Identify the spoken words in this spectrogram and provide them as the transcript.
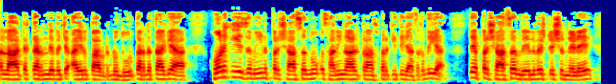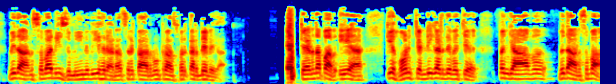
ਅਲਾਟ ਕਰਨ ਦੇ ਵਿੱਚ ਆਈ ਰੁਕਾਵਟ ਨੂੰ ਦੂਰ ਕਰ ਦਿੱਤਾ ਗਿਆ। ਹੁਣ ਇਹ ਜ਼ਮੀਨ ਪ੍ਰਸ਼ਾਸਨ ਨੂੰ ਆਸਾਨੀ ਨਾਲ ਟਰਾਂਸਫਰ ਕੀਤੀ ਜਾ ਸਕਦੀ ਹੈ ਤੇ ਪ੍ਰਸ਼ਾਸਨ ਰੇਲਵੇ ਸਟੇਸ਼ਨ ਨੇੜੇ ਵਿਧਾਨ ਸਭਾ ਦੀ ਜ਼ਮੀਨ ਵੀ ਹਰਿਆਣਾ ਸਰਕਾਰ ਨੂੰ ਟਰਾਂਸਫਰ ਕਰ ਦੇਵੇਗਾ। ਕਹਿਣ ਦਾ ਭਾਵ ਇਹ ਆ ਕਿ ਹੁਣ ਚੰਡੀਗੜ੍ਹ ਦੇ ਵਿੱਚ ਪੰਜਾਬ ਵਿਧਾਨ ਸਭਾ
